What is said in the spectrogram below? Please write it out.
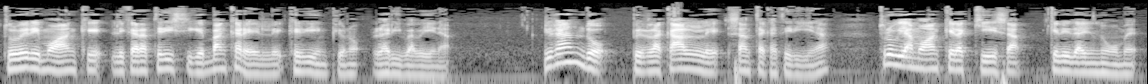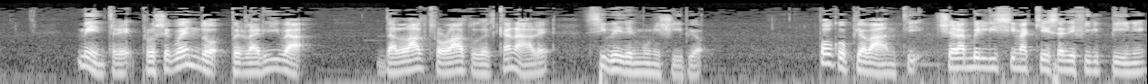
troveremo anche le caratteristiche bancarelle che riempiono la Rivavena. Girando per la calle Santa Caterina troviamo anche la chiesa che le dà il nome, mentre proseguendo per la riva dall'altro lato del canale si vede il municipio. Poco più avanti c'è la bellissima chiesa dei Filippini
